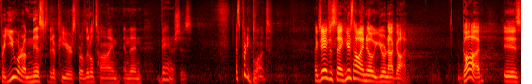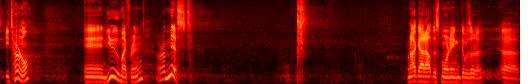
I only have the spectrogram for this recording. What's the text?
For you are a mist that appears for a little time and then vanishes. That's pretty blunt. Like James is saying, here's how I know you're not God God is eternal, and you, my friend, are a mist. When I got out this morning, there was a, uh,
